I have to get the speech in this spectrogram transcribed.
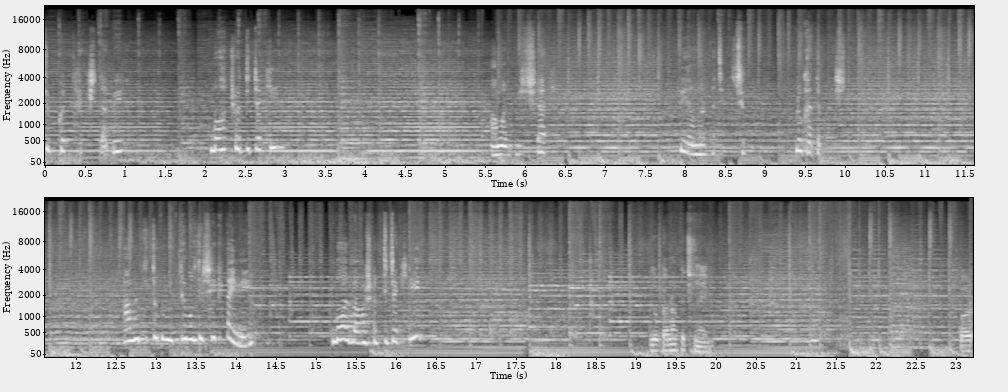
চুপ করে থাকিস না বে বল সত্যিটা কি? আমার বিশ্বাস, তুই আমার কাছে কিছু লুকাতে পারিস আমি তো তোকে মিথ্যে বলতে শেখাইনি। বল বাবা, সত্যিটা কি? লুকানোর কিছু নেই। বড়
